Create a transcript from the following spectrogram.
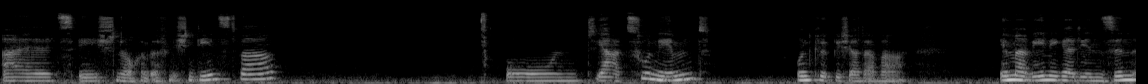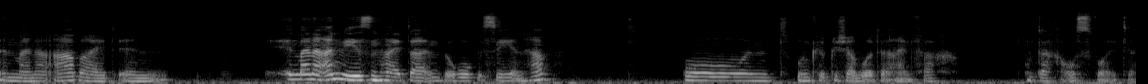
als ich noch im öffentlichen Dienst war. Und ja, zunehmend unglücklicher da war, immer weniger den Sinn in meiner Arbeit, in, in meiner Anwesenheit da im Büro gesehen habe und unglücklicher wurde einfach und da raus wollte.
